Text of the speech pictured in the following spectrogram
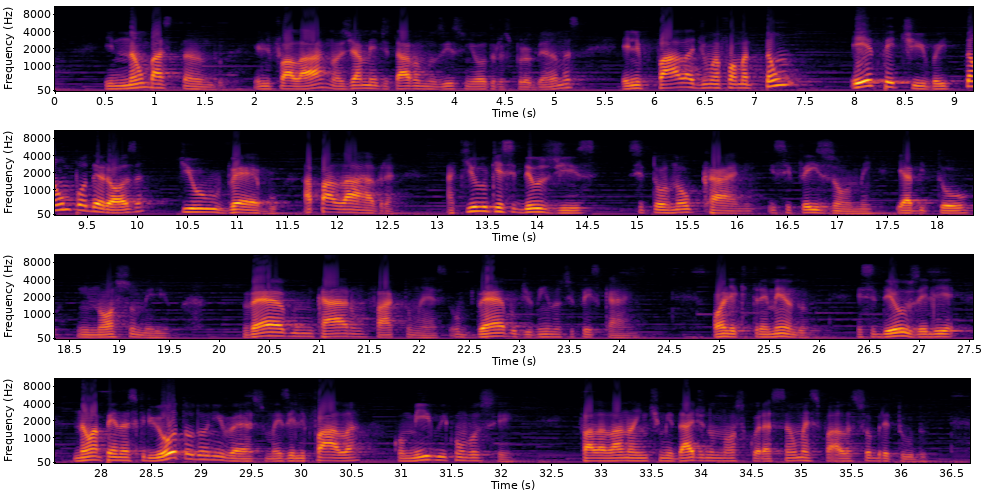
E não bastando ele falar, nós já meditávamos isso em outros programas, ele fala de uma forma tão efetiva e tão poderosa que o verbo, a palavra, aquilo que esse Deus diz, se tornou carne e se fez homem e habitou em nosso meio. Verbum carum factum est. O verbo divino se fez carne. Olha que tremendo. Esse Deus, ele não apenas criou todo o universo, mas ele fala comigo e com você. Fala lá na intimidade do nosso coração, mas fala sobretudo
